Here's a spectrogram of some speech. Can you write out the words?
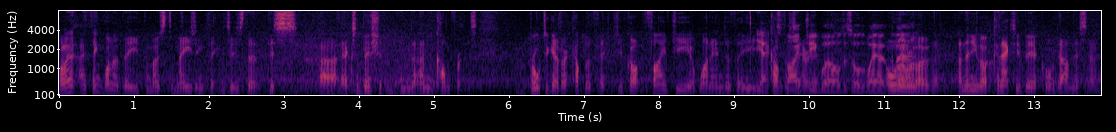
Well, I think one of the, the most amazing things is that this uh, exhibition and, and conference brought together a couple of things. You've got 5G at one end of the yeah, conference 5G area. world is all the way over all there. All over there. And then you've got connected vehicle down this end.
